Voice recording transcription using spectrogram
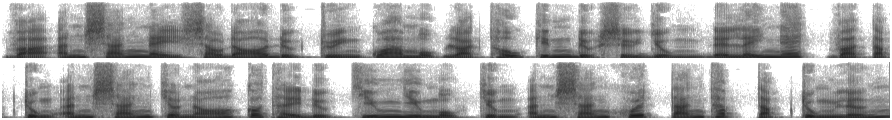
và ánh sáng này sau đó được truyền qua một loạt thấu kính được sử dụng để lấy nét và tập trung ánh sáng cho nó có thể được chiếu như một chùm ánh sáng khuếch tán thấp tập trung lớn,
